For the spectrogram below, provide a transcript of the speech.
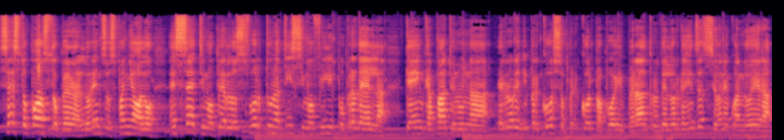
sesto posto per Lorenzo Spagnolo e settimo per lo sfortunatissimo Filippo Pradella che è incappato in un errore di percorso per colpa poi peraltro dell'organizzazione quando era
